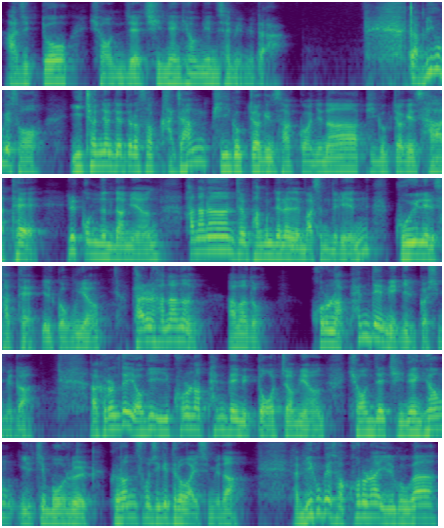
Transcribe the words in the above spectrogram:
아직도 현재 진행형인 셈입니다. 자, 미국에서 2000년대 들어서 가장 비극적인 사건이나 비극적인 사태 를 꼽는다면 하나는 저 방금 전에 말씀드린 9.11 사태일 거고요. 다른 하나는 아마도 코로나 팬데믹일 것입니다. 아, 그런데 여기 이 코로나 팬데믹도 어쩌면 현재 진행형일지 모를 그런 소식이 들어와 있습니다. 미국에서 코로나19가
